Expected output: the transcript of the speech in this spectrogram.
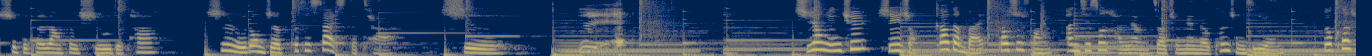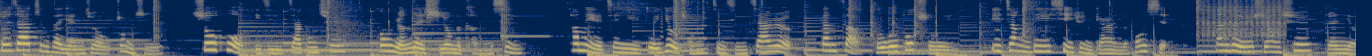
是不会浪费食物的他，是蠕动着 pretty size 的他，是……食用营区是一种高蛋白、高脂肪、氨基酸含量较全面的昆虫资源，有科学家正在研究种植、收获以及加工区供人类食用的可能性。他们也建议对幼虫进行加热、干燥和微波处理，以降低细菌感染的风险。但对于食用区仍有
